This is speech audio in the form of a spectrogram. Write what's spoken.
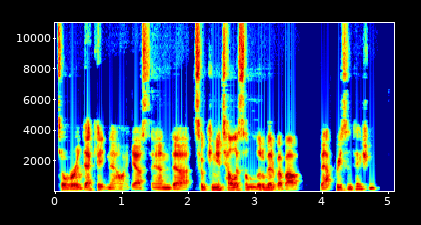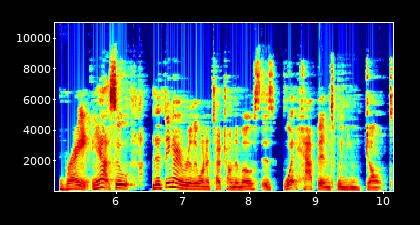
it's over a decade now, I guess. And uh, so, can you tell us a little bit about that presentation? Right. Yeah. So the thing I really want to touch on the most is what happens when you don't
